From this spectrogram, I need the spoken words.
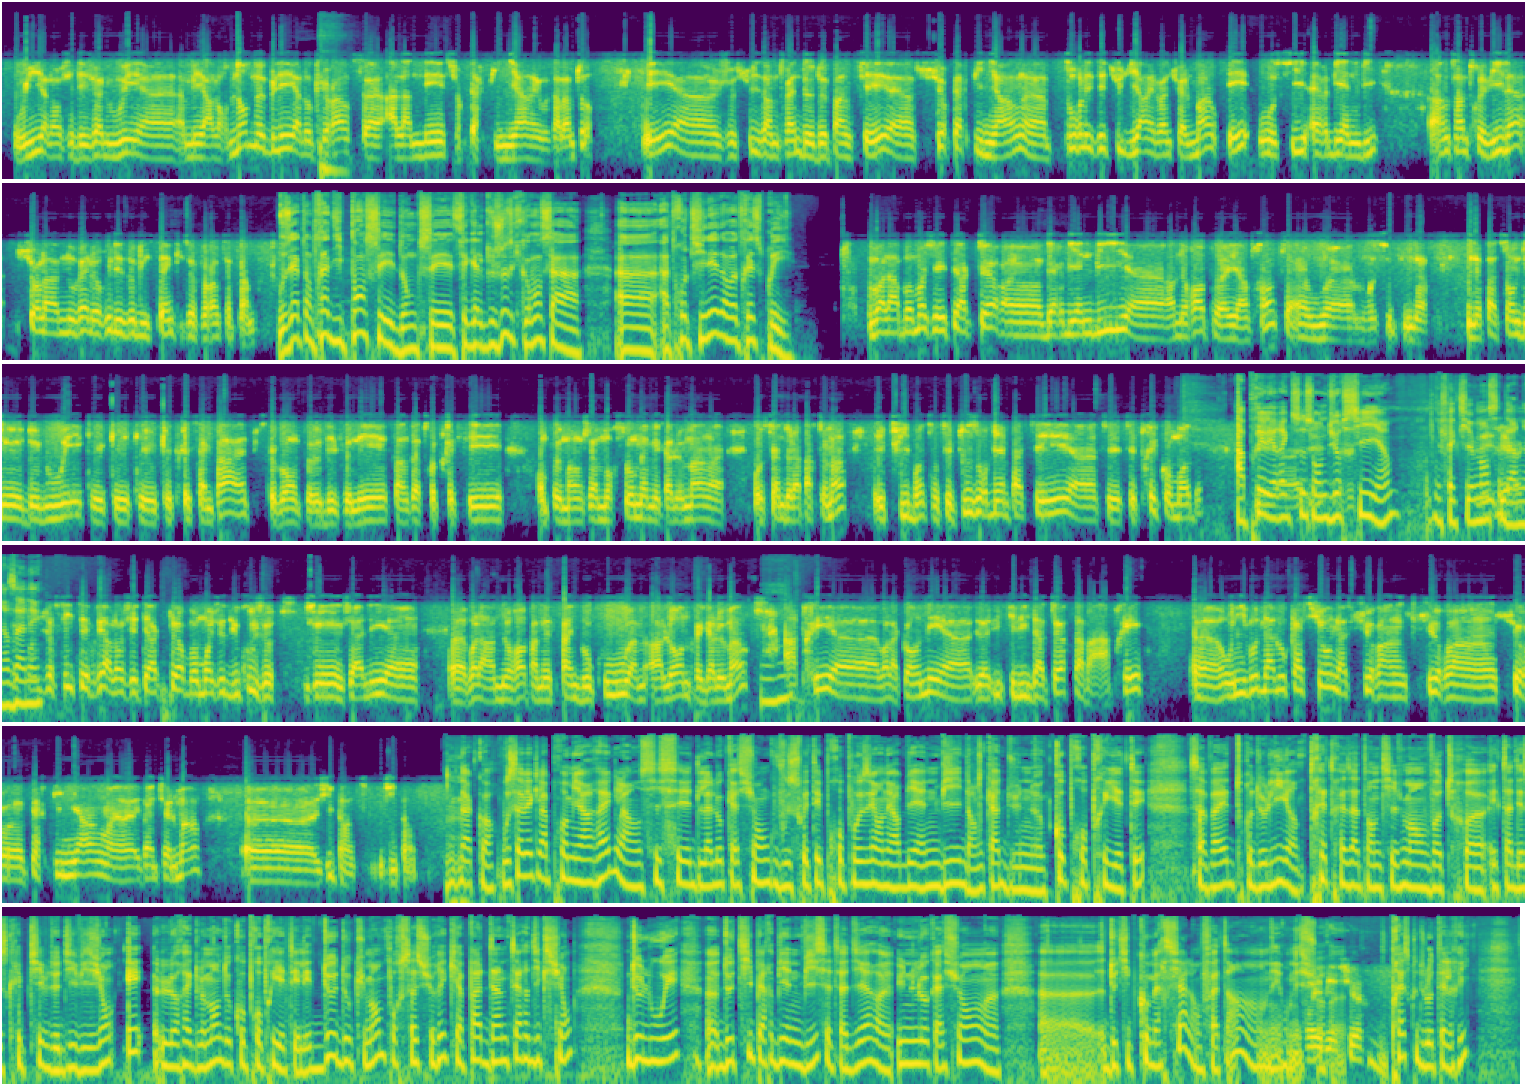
Oui, alors j'ai déjà loué, euh, mais alors non meublé à l'occurrence euh, à l'année sur Perpignan et aux alentours. Et euh, je suis en train de, de penser euh, sur Perpignan euh, pour les étudiants éventuellement et aussi Airbnb en centre-ville sur la nouvelle rue des Augustins qui se fera en septembre. Vous êtes en train d'y penser, donc c'est quelque chose qui commence à, à, à trottiner dans votre esprit. Voilà, bon moi j'ai été acteur euh, d'Airbnb euh, en Europe et en France, hein, où euh, c'est une, une façon de, de louer qui est, qui est- qui est- qui est très sympa, hein, puisque bon on peut déjeuner sans être pressé, on peut manger un morceau même également euh, au sein de l'appartement. Et puis bon ça s'est toujours bien passé, euh, c'est très commode. Après, Et, les euh, règles se sont durcies, hein, effectivement, ces les dernières règles années. sont durcies, c'est vrai. Alors j'étais acteur. Bon, moi, je, du coup, je, j'allais, euh, euh, voilà, en Europe, en Espagne beaucoup, à Londres également. Mhm. Après, euh, voilà, quand on est euh, utilisateur, ça va. Après. euh, au niveau de la location, là sur un, sur un- sur Perpignan éventuellement, euh, j'y pense, j'y pense. D'accord. Vous savez que la première règle, hein, si c'est de la location que vous souhaitez proposer en Airbnb dans le cadre d'une copropriété, ça va être de lire très très attentivement votre euh, état descriptif de division et le règlement de copropriété. Les deux documents pour s'assurer qu'il n'y a pas d'interdiction de louer euh, de type Airbnb, c'est-à-dire une location de type commercial en fait. Hein. On est on est Oui, sur bien euh, sûr. presque de l'hôtellerie.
